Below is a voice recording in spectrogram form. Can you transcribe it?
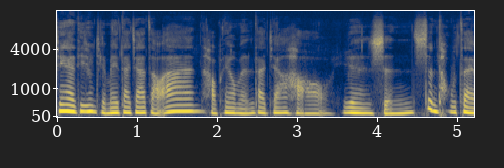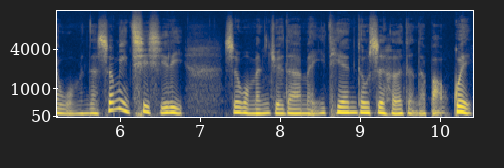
亲爱的弟兄姐妹，大家早安！好朋友们，大家好！愿神渗透在我们的生命气息里，使我们觉得每一天都是何等的宝贵，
